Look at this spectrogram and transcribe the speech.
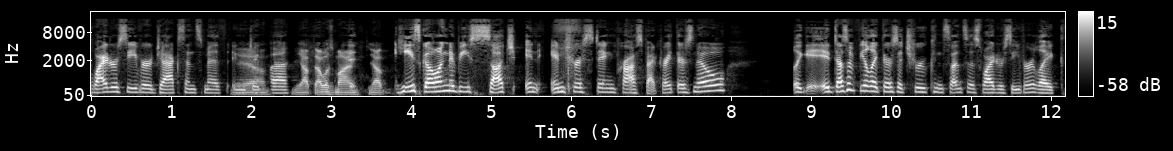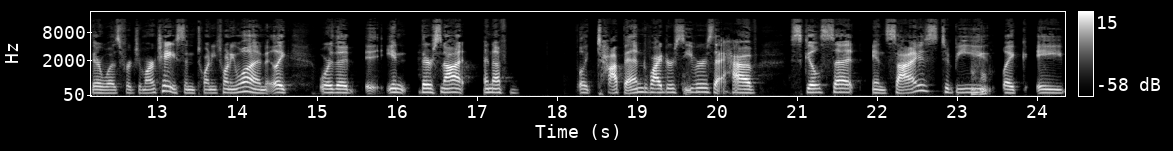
wide receiver Jaxon Smith in yeah. Jigba. Yep, that was mine. Yep. He's going to be such an interesting prospect, right? There's no like it doesn't feel like there's a true consensus wide receiver like there was for Ja'Marr Chase in 2021. Like or the in there's not enough like top end wide receivers that have skill set and size to be mm-hmm. like a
